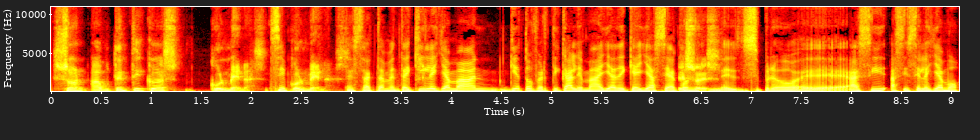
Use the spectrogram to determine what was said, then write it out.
son auténticas colmenas. Sí, colmenas. Exactamente. Aquí le llamaban guetos verticales, más allá de que allá sea con. Eh, pero eh, así, así se les llamó.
